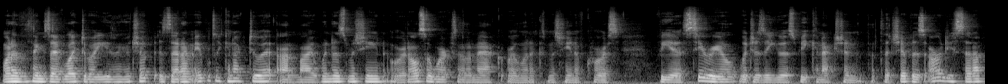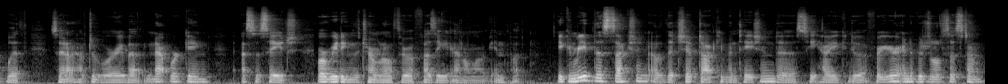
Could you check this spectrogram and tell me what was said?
One of the things I've liked about using a chip is that I'm able to connect to it on my Windows machine, or it also works on a Mac or Linux machine, of course, via Serial, which is a USB connection that the chip is already set up with, so I don't have to worry about networking, SSH, or reading the terminal through a fuzzy analog input. You can read this section of the chip documentation to see how you can do it for your individual system.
